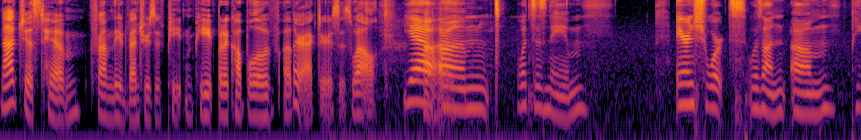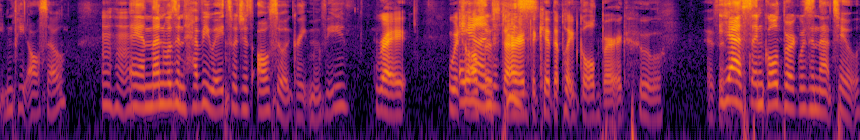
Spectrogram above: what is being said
not just him from The Adventures of Pete and Pete, but a couple of other actors as well. Yeah, Uh-uh. um, what's his name? Aaron Schwartz was on um, Pete and Pete also, Mm-hmm. and then was in Heavyweights, which is also a great movie. Right. Which also starred the kid that played Goldberg, who is Yes, and Goldberg was in that too.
